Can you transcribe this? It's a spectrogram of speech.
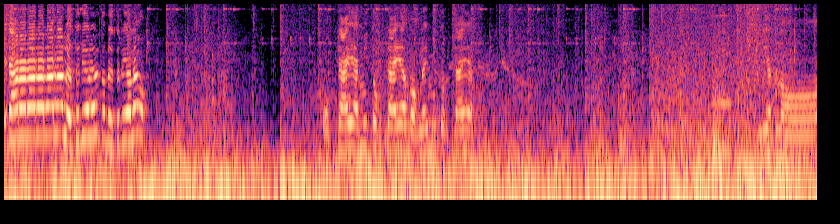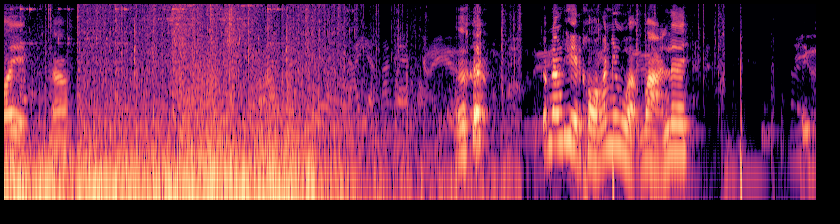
ไอ้ยดาวดาวดาวดาวดาวเหลือตัวเดียวแล้วตัวเหลือตัวเดียวแล้วตกใจอะมีตกใจอะบอกเลยมีตกใจอะเรียบร้อยดาวใจอะนั่งแรกของไกลเออะอกำลังเทรดของกันอยู่อะหวานเลยไอ้โค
